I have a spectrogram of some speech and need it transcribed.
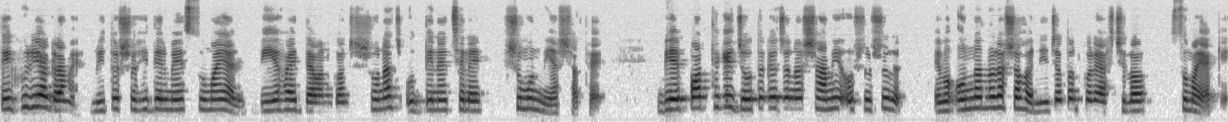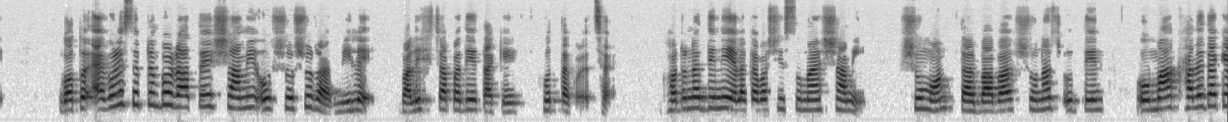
তেঘুরিয়া গ্রামে মৃত শহীদের মেয়ে সুমাইয়ার বিয়ে হয় দেওয়ানগঞ্জ সোনাজ উদ্দিনের ছেলে সুমন মিয়ার সাথে। বিয়ের পর থেকে যৌতুকের জন্য স্বামী ও শ্বশুর এবং অন্যান্যরা সহ নির্যাতন করে আসছিল সুমাইয়াকে। গত এগারোই সেপ্টেম্বর রাতে স্বামী ও শ্বশুররা মিলে বালিশ চাপা দিয়ে তাকে হত্যা করেছে। ঘটনার দিনই এলাকাবাসী সুমাইয়ার স্বামী সুমন, তার বাবা সোনাজ উদ্দিন ও মা খালেদাকে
